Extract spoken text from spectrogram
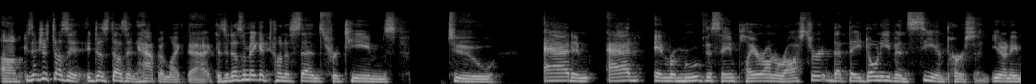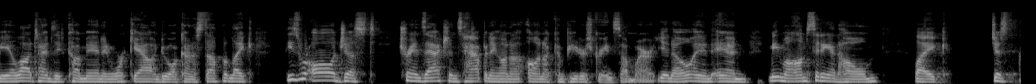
um because it just doesn't it just doesn't happen like that because it doesn't make a ton of sense for teams to add and add and remove the same player on a roster that they don't even see in person. You know what i mean? A lot of times they'd come in and work out and do all kind of stuff but like these were all just transactions happening on a on a computer screen somewhere you know? And and meanwhile i'm sitting at home like just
